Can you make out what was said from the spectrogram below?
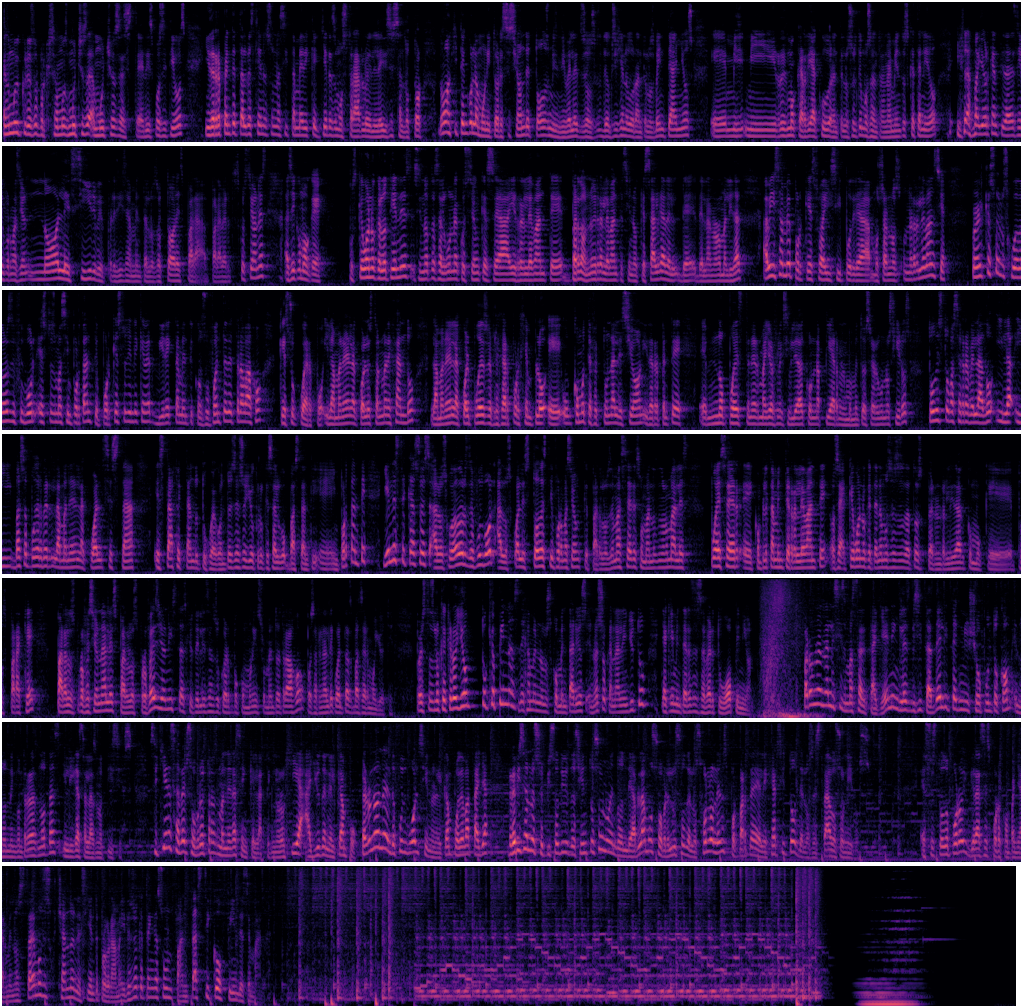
es muy curioso porque usamos muchos, muchos este, dispositivos y de repente tal vez tienes una cita médica y quieres mostrarlo y le dices al doctor, no, aquí tengo la monitorización de todos mis niveles de oxígeno durante los 20 años, eh, mi, ritmo cardíaco durante los últimos entrenamientos que he tenido y la mayor cantidad de esa información no le sirve precisamente a los doctores para, para ver tus cuestiones, así como que pues qué bueno que lo tienes. Si notas alguna cuestión que sea irrelevante, perdón, no irrelevante, sino que salga de, de, la normalidad, avísame porque eso ahí sí podría mostrarnos una relevancia. Pero en el caso de los jugadores de fútbol, esto es más importante porque esto tiene que ver directamente con su fuente de trabajo, que es su cuerpo, y la manera en la cual lo están manejando, la manera en la cual puedes reflejar, por ejemplo, eh, cómo te afectó una lesión y de repente eh, no puedes tener mayor flexibilidad con una pierna en el momento de hacer algunos giros. Todo esto va a ser revelado y, vas a poder ver la manera en la cual se está, está afectando tu juego. Entonces eso yo creo que es algo bastante eh, importante. Y en este caso es a los jugadores de fútbol, a los cuales toda esta información, que para los demás seres humanos normales puede ser completamente irrelevante. O sea, qué bueno que tenemos esos datos pero en realidad como que, pues ¿para qué? Para los profesionales, para los profesionistas que utilizan su cuerpo como un instrumento de trabajo, pues a final de cuentas va a ser muy útil. Pero esto es lo que creo yo. ¿Tú qué opinas? Déjame en los comentarios en nuestro canal en YouTube, ya que me interesa saber tu opinión. Para un análisis más a detalle en inglés, visita dailytechnewshow.com en donde encontrarás notas y ligas a las noticias. Si quieres saber sobre otras maneras en que la tecnología ayuda en el campo, pero no en el de fútbol, sino en el campo de batalla, revisa nuestro episodio 201 en donde hablamos sobre el uso de los HoloLens por parte del ejército de los Estados Unidos. Eso es todo por hoy, gracias por acompañarme. Nos estaremos escuchando en el siguiente programa y deseo que tengas un fantástico fin de semana.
